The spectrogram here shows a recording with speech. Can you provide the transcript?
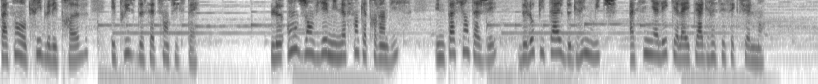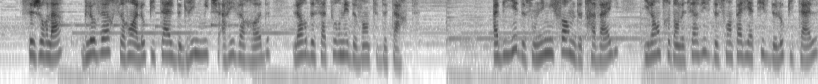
passant au crible les preuves, et plus de 700 suspects. Le 11 janvier 1990, une patiente âgée, de l'hôpital de Greenwich, a signalé qu'elle a été agressée sexuellement. Ce jour-là, Glover se rend à l'hôpital de Greenwich à River Road, lors de sa tournée de vente de tartes. Habillé de son uniforme de travail, il entre dans le service de soins palliatifs de l'hôpital,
